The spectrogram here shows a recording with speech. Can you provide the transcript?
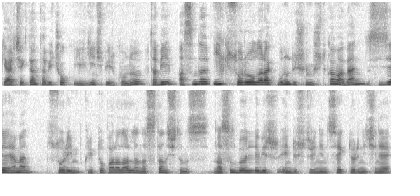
gerçekten tabii çok ilginç bir konu. Tabii aslında ilk soru olarak bunu düşünmüştük ama ben size hemen sorayım. Kripto paralarla nasıl tanıştınız? Nasıl böyle bir endüstrinin, sektörün içine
